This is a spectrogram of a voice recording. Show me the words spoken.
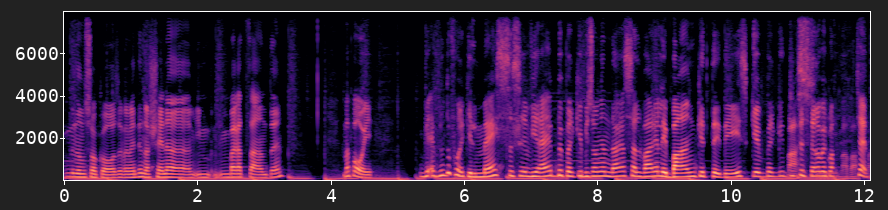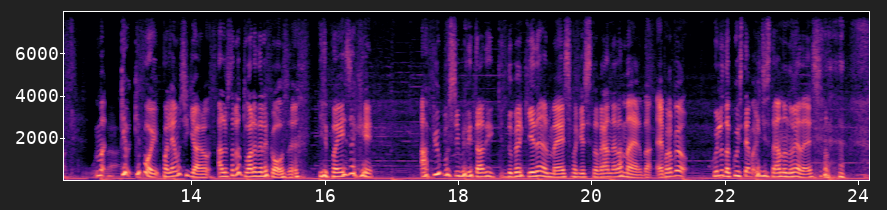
non so cosa, veramente una scena im- imbarazzante. Ma poi è venuto fuori che il MES servirebbe perché bisogna andare a salvare le banche tedesche, perché Ma tutte queste sì, robe qua. ma Cioè, ma che, che poi, parliamoci chiaro, allo stato attuale delle cose, il paese che ha più possibilità di dover chiedere il MES perché si troverà nella merda è proprio quello da cui stiamo registrando noi adesso.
